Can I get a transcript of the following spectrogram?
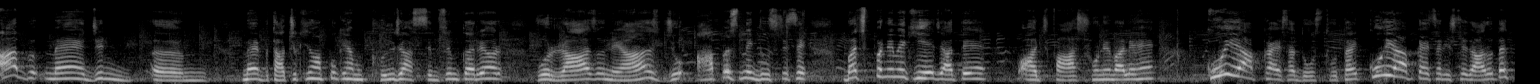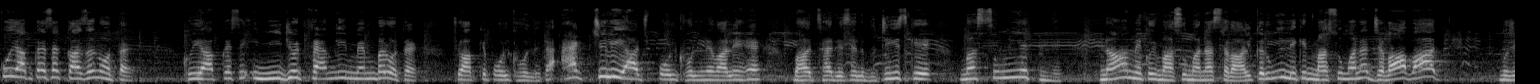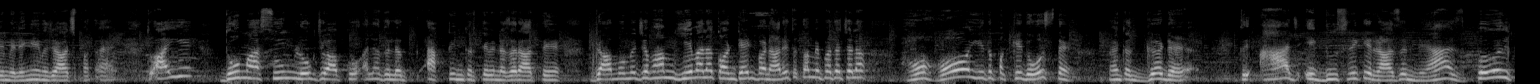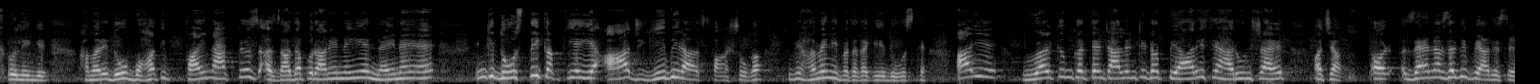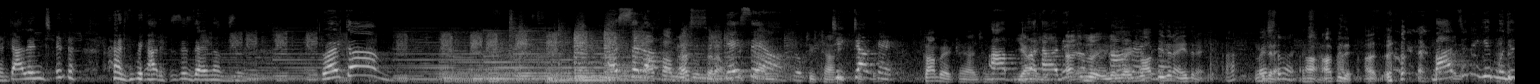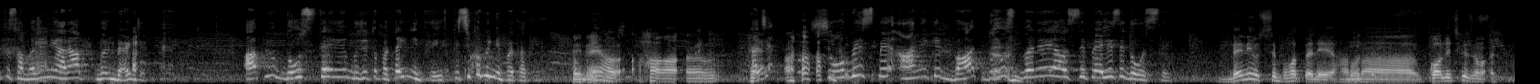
अब मैं जिन अम, मैं बता चुकी हूँ आपको कि हम खुल जा सिम सिम कर रहे हैं और वो राज और न्याज जो आपस में एक दूसरे से बचपने में किए जाते हैं आज फास्ट होने वाले हैं। कोई आपका ऐसा दोस्त होता है कोई आपका ऐसा रिश्तेदार होता है कोई आपका ऐसा कज़न होता है कोई आपका ऐसे इमीडिएट फैमिली मेंबर होता है जो आपके पोल खोल देता है। एक्चुअली आज पोल खोलने वाले हैं बहुत सारे सेलिब्रिटीज के मासूमियत में। ना मैं कोई मासूमाना सवाल करूँगी लेकिन मासूमाना जवाबात मुझे मिलेंगे, मुझे आज पता है। तो आइए, दो मासूम लोग जो आपको अलग अलग एक्टिंग करते हुए नज़र आते हैं ड्रामों में। जब हम ये वाला कंटेंट बना रहे थे तो हमें पता चला, हो हो, ये तो पक्के दोस्त हैं। मैं कहा, गड है। तो आज एक दूसरे के राज न्याज पर्ल खोलेंगे। हमारे दो बहुत ही फाइन एक्टर्स ज़्यादा पुराने नहीं है नए नए हैं। इनकी दोस्ती कब की है? ये आज ये भी राज फाश होगा क्योंकि हमें नहीं पता था कि ये दोस्त है। आइए वेलकम करते हैं टैलेंटेड और प्यारे से हारून शाहिद। अच्छा और जैन अफजल भी प्यारे से हैं। टैलेंटेड एंड प्यारे से जैन अफजल। वेलकम अस्सलाम अस्सलाम। कैसे हैं आप लोग? ठीक ठाक। है? कहाँ बैठ रहे हैं आज हम? आप यहाँ- बता दें। इधर इधर हाँ, इधर मैं आए। अच्छा, हाँ, आप इधर बात सुनिए मुझे तो समझ नहीं आ रहा आप बैठ जाए। आप लोग दोस्त थे मुझे तो पता ही नहीं था किसी को भी नहीं पता था। नहीं नहीं हाँ है। अच्छा शोबिस में आने के बाद दोस्त बने या उससे पहले से दोस्त थे? नहीं नहीं उससे बहुत पहले हम कॉलेज के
